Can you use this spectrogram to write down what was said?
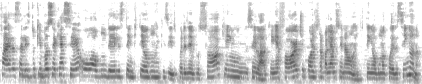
faz essa lista do que você quer ser, ou algum deles tem que ter algum requisito? Por exemplo, só quem, sei lá, quem é forte pode trabalhar não sei na onde. Tem alguma coisa assim ou não?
